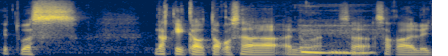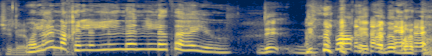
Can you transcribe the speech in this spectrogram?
it was, nakick out ako sa, ano, sa, sa college and Wala, everything. nakilala na nila tayo. Di, di, bakit? Ano ba to?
